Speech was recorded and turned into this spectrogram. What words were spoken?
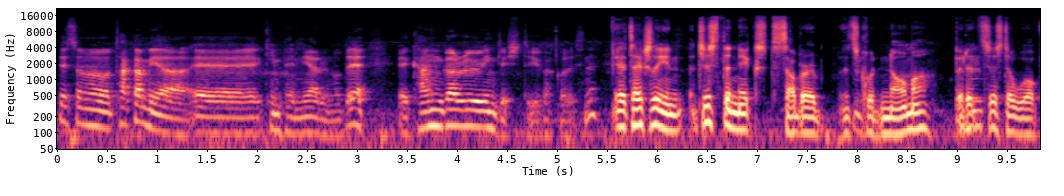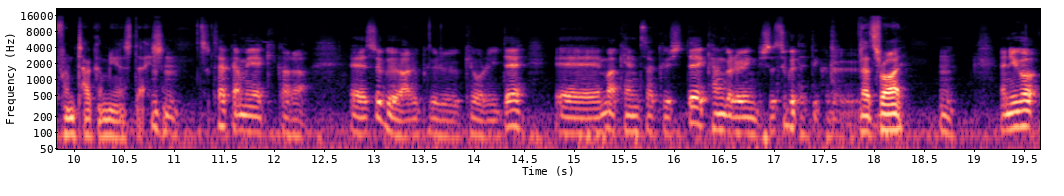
でその高宮、えー近辺にあるので、えーカンガルー・イングリッシュという学校ですね。 Yeah, it's actually in just the next suburb. It's called Noma, but it's just a walk from Takamiya Station. 高宮駅から、えーすぐ歩ける距離で、えーまあ、検索してカンガルー・イングリッシュすぐ出てくる。 That's right. うん。And you got,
